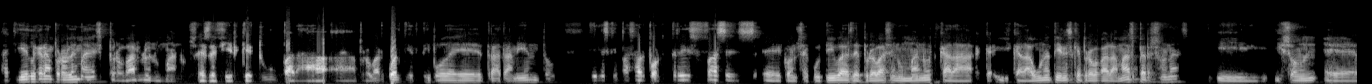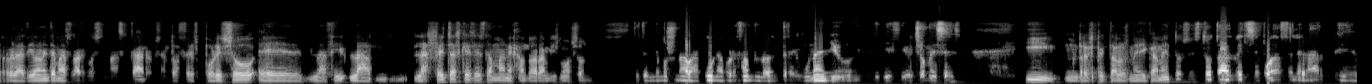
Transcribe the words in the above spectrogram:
aquí el gran problema es probarlo en humanos. Es decir, que tú para probar cualquier tipo de tratamiento tienes que pasar por tres fases eh, consecutivas de pruebas en humanos cada, y cada una tienes que probar a más personas y, son eh, relativamente más largos y más caros. Entonces, por eso eh, las fechas que se están manejando ahora mismo son que tendremos una vacuna, por ejemplo, entre un año y 18 meses. Y respecto a los medicamentos, esto tal vez se pueda acelerar, eh,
